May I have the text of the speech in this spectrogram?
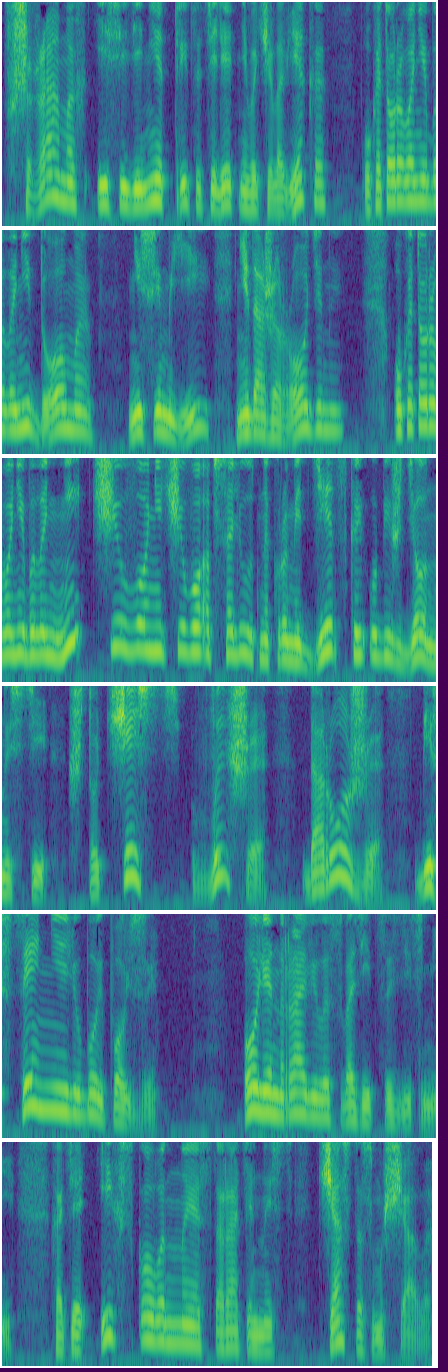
в шрамах и седине тридцатилетнего человека, у которого не было ни дома, ни семьи, ни даже родины, у которого не было ничего-ничего абсолютно, кроме детской убежденности, что честь выше, дороже, бесценнее любой пользы. Оле нравилось возиться с детьми, хотя их скованная старательность часто смущала.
